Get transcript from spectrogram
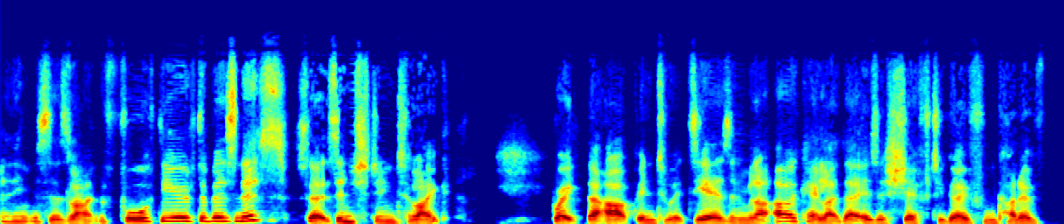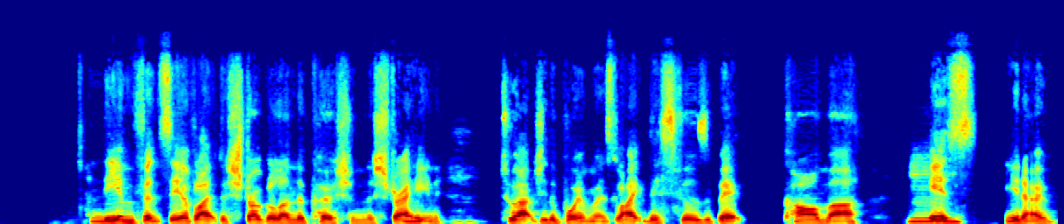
I think this is like the fourth year of the business. So it's interesting to like break that up into its years and be like, oh, okay, like that is a shift to go from kind of the infancy of like the struggle and the push and the strain mm. to actually the point where it's like this feels a bit calmer. Mm. It's, you know,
